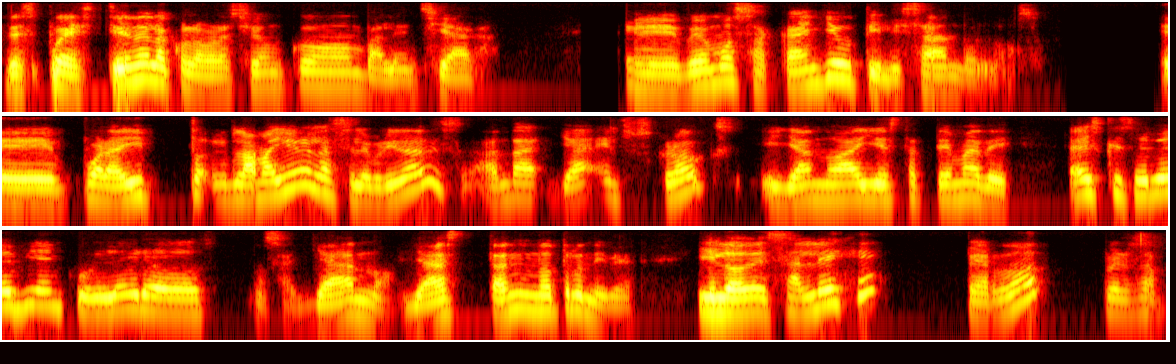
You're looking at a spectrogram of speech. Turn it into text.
Después, tiene la colaboración con Valenciaga. Eh, vemos a Kanye utilizándolos. Eh, por ahí, la mayoría de las celebridades anda ya en sus Crocs y ya no hay este tema de es que se ve bien culeros. O sea, ya no, ya están en otro nivel. Y lo de Saleje, perdón, pero o sea,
